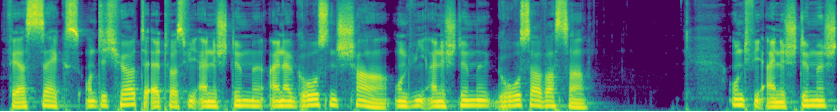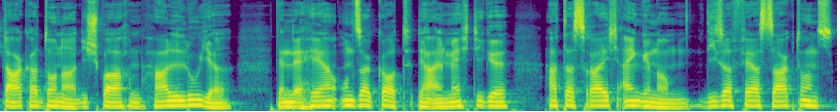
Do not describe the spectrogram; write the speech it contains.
Vers 6 Und ich hörte etwas wie eine Stimme einer großen Schar und wie eine Stimme großer Wasser und wie eine Stimme starker Donner, die sprachen Halleluja, denn der Herr, unser Gott, der Allmächtige, hat das Reich eingenommen. Dieser Vers sagt uns,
